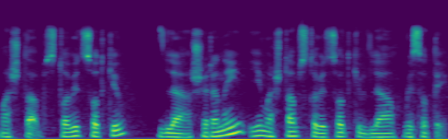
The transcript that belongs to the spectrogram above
масштаб 100% для ширини і масштаб 100% для висоти.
